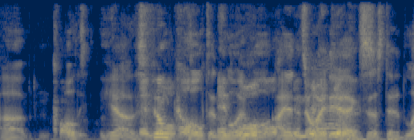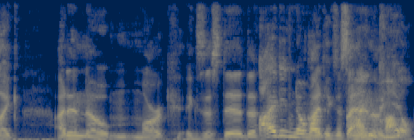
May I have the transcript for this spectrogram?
uh, all Cult. the, yeah, this In film Louisville. Cult in, In Louisville. Louisville. I had It's no idea it existed. Like, I didn't know Mark existed. I didn't know Mark I- existed. I I, didn't knew know you- Kyle.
